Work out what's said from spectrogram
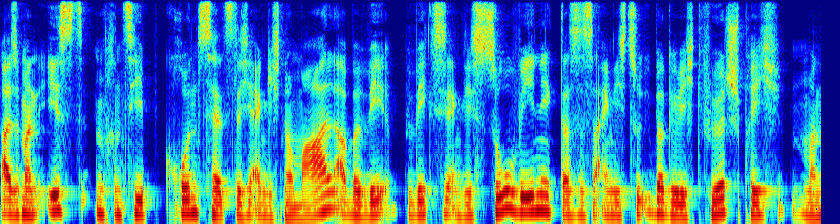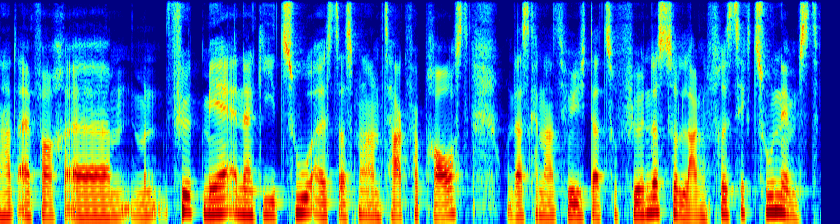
Also man ist im Prinzip grundsätzlich eigentlich normal, aber bewegt sich eigentlich so wenig, dass es eigentlich zu Übergewicht führt. Sprich, man hat einfach, äh, man führt mehr Energie zu, als dass man am Tag verbrauchst. Und das kann natürlich dazu führen, dass du langfristig zunimmst.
